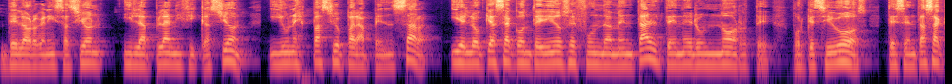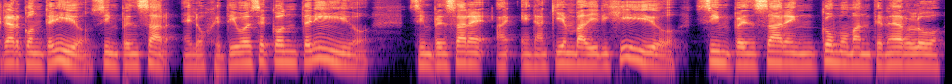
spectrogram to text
de la organización y la planificación y un espacio para pensar. Y en lo que hace a contenidos es fundamental tener un norte, porque si vos te sentás a crear contenido sin pensar el objetivo de ese contenido, sin pensar en a, quién va dirigido, sin pensar en cómo mantenerlo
